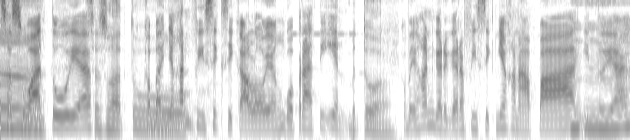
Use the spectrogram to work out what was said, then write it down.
sesuatu ya. Sesuatu Kebanyakan fisik sih kalau yang gue perhatiin. betul. Kebanyakan gara-gara fisiknya kenapa gitu ya.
